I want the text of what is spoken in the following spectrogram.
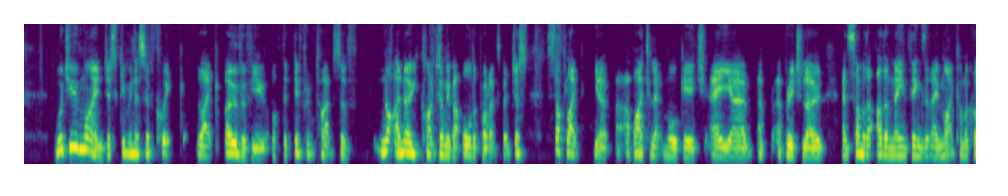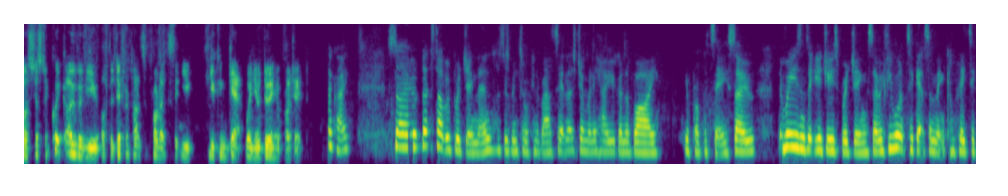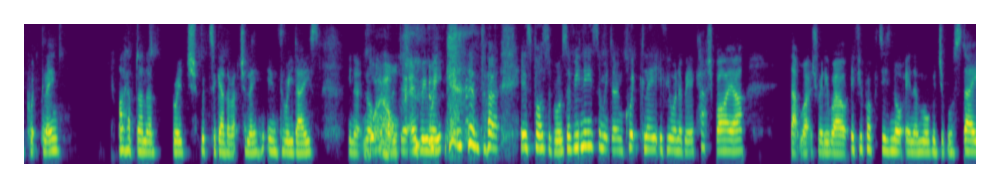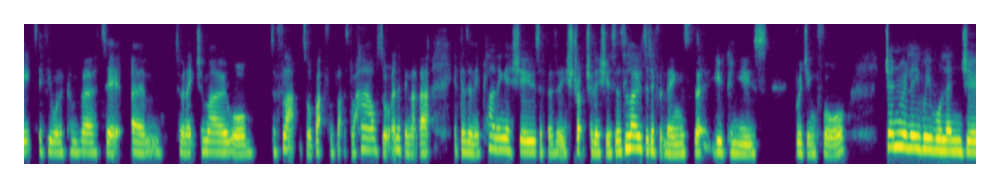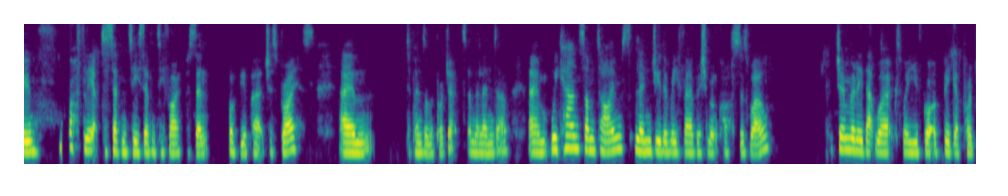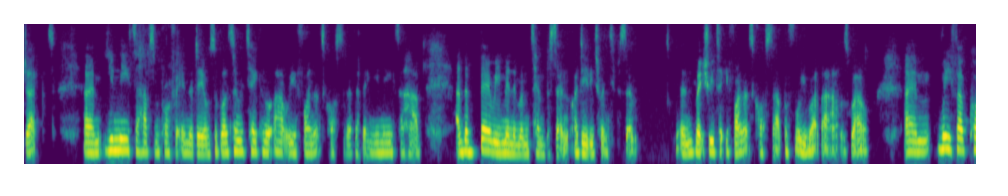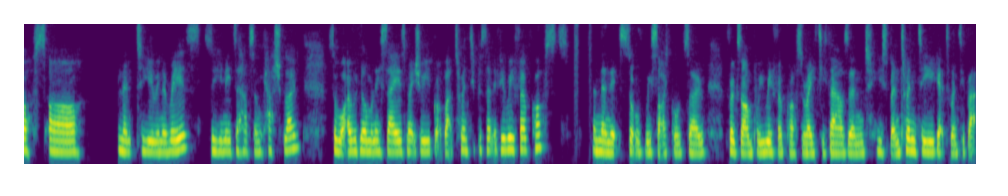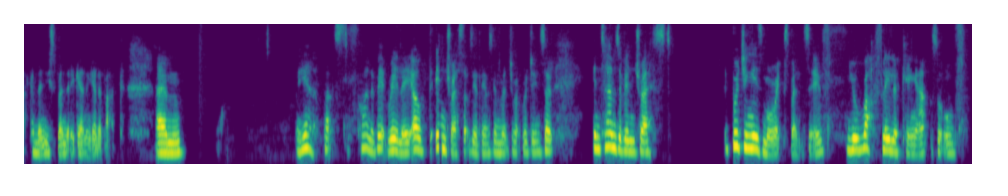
would you mind just giving us a quick like overview of the different types of not I know you can't tell me about all the products, but just stuff like you know a buy to let mortgage, a, um, a, a bridge loan, and some of the other main things that they might come across. Just a quick overview of the different types of products that you you can get when you're doing a project. Okay, so let's start with bridging then, as we've been talking about it. And that's generally how you're going to buy your property. So the reasons that you'd use bridging. So if you want to get something completed quickly, I have done a bridge with together actually in three days. You know, not wow. going to do it every week, but it's possible. So if you need something done quickly, if you want to be a cash buyer, that works really well. If your property is not in a mortgageable state, if you want to convert it um, to an HMO or to flats or back from flats to a house or anything like that, if there's any planning issues, if there's any structural issues, there's loads of different things that you can use bridging for. Generally, we will lend you roughly up to 70 75% of your purchase price. Um, depends on the project and the lender. Um, we can sometimes lend you the refurbishment costs as well generally that works where you've got a bigger project. Um, you need to have some profit in the deal. So by the time you've taken out all your finance costs and everything you need to have at the very minimum 10% ideally 20% and make sure you take your finance costs out before you work that out as well. Um, refurb costs are lent to you in arrears so you need to have some cash flow. So what i would normally say is make sure you've got about 20% of your refurb costs and then it's sort of recycled. So for example your refurb costs are 80000 you spend 20 you get 20 back and then you spend it again and get it back. Um, yeah that's kind of it really. Oh interest that's the other thing i was going to mention about bridging. So in terms of interest bridging is more expensive. You're roughly looking at sort of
